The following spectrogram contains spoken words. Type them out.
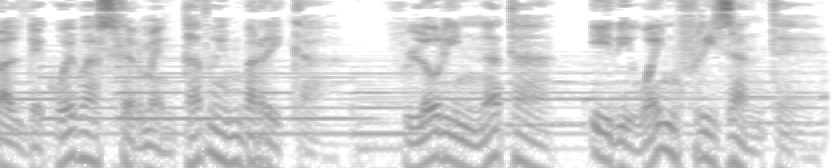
Valdecuevas fermentado en barrica, flor innata y wine frisante.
